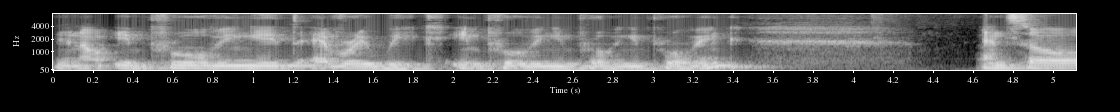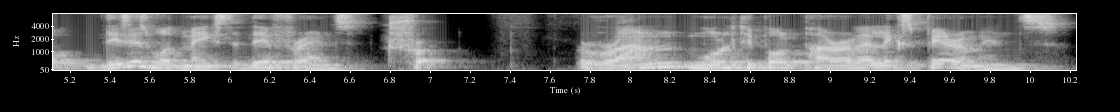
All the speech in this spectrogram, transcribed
you know, improving it every week, improving, improving, improving. And so this is what makes the difference. Tr- run multiple parallel experiments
